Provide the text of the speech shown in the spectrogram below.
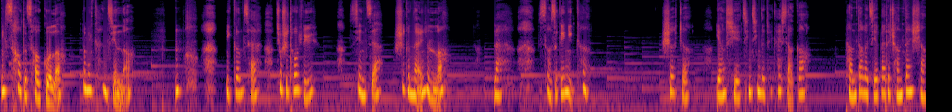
你操都操过了，都没看见呢。嗯，你刚才就是头驴，现在是个男人了。来，嫂子给你看。说着，杨雪轻轻的推开小高，躺到了洁白的床单上，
